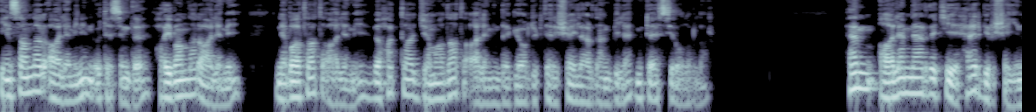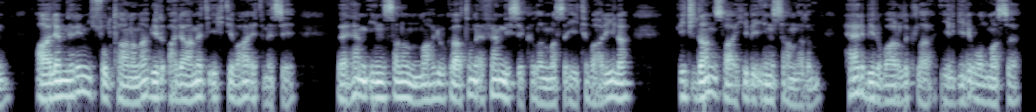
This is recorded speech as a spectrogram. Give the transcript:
insanlar aleminin ötesinde hayvanlar alemi, nebatat alemi ve hatta cemadat aleminde gördükleri şeylerden bile müteessir olurlar. Hem alemlerdeki her bir şeyin alemlerin sultanına bir alamet ihtiva etmesi ve hem insanın mahlukatın efendisi kılınması itibarıyla vicdan sahibi insanların her bir varlıkla ilgili olması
